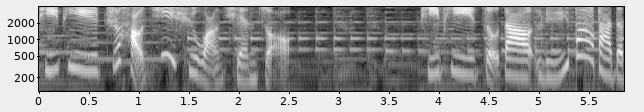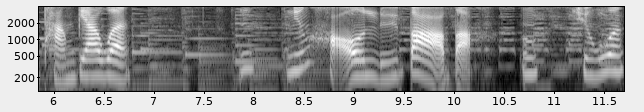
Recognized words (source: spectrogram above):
皮皮只好继续往前走。皮皮走到驴爸爸的旁边，问：“嗯，您好，驴爸爸。”嗯，请问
